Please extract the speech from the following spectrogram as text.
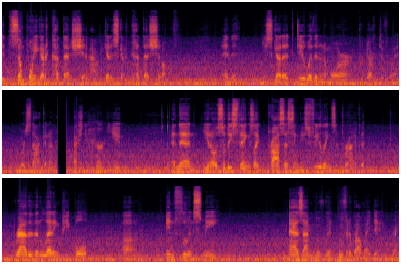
at some point, you got to cut that shit out. You got to just got to cut that shit off, and then you just got to deal with it in a more productive way where it's not going to actually hurt you. And then, you know, so these things like processing these feelings in private rather than letting people uh, influence me as I'm moving, moving about my day, right?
